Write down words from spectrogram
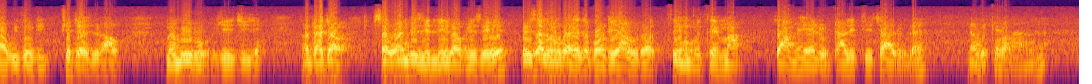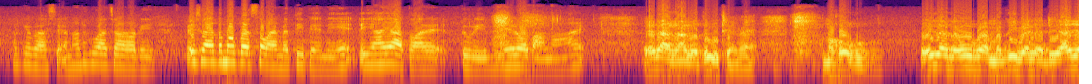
ဏဝိသုဒ္ဓိဖြစ်တယ်ဆိုတာကိုမမေ့ဖို့အရေးကြီးတယ်။နော်ဒါကြောင့်စဝမ်းဖြစ်စေလေးတော့ဖြစ်စေပရိစ္ဆသမုပ္ပါဒ်ရဲ့သဘောတရားကိုတော့သင်ကိုသင်မှရမယ်လို့ဒါလေးပြကြလို့လေနောက်တစ်ခုပါပါနော်ဟုတ်ကဲ့ပါဆရာနောက်တစ်ခုကကြတော့ဒီ ပိဿာသမုပ္ပတ်ဆက်ဝိုင်းမသိပဲနဲ့တရားရသွားတဲ့သူတွေမနေတော့ပါလားတဲ့အဲ့ဒါကတော့သူ့အထင်ပဲမဟုတ်ဘူးပရိသတ်သမုပ္ပါမသိဘဲနဲ့တရားရ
